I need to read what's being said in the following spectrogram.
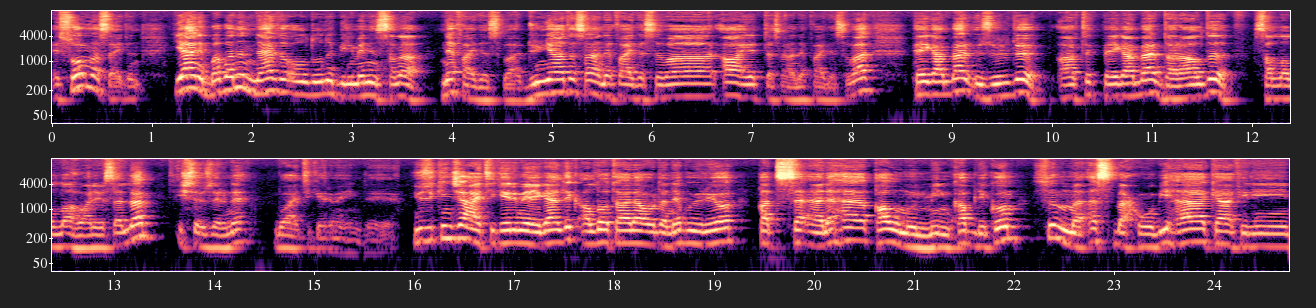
E sormasaydın. Yani babanın nerede olduğunu bilmenin sana ne faydası var? Dünyada sana ne faydası var? Ahirette sana ne faydası var? Peygamber üzüldü. Artık peygamber daraldı sallallahu aleyhi ve sellem. İşte üzerine bu ayet-i kerime indi. 102. ayet-i kerimeye geldik. Allahu Teala orada ne buyuruyor? قَدْ سَأَلَهَا قَوْمٌ مِنْ قَبْلِكُمْ ثُمَّ أَصْبَحُوا بِهَا كَافِرِينَ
